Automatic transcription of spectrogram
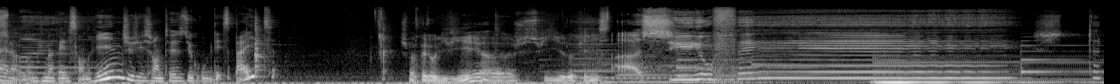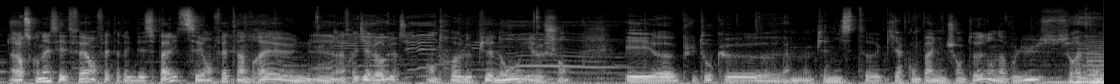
Alors, donc, je m'appelle Sandrine, je suis chanteuse du groupe Despite. Je m'appelle Olivier, euh, je suis le pianiste. Alors ce qu'on a essayé de faire en fait avec Despite, c'est en fait un vrai, une- une- un vrai dialogue entre le piano et le chant. Et euh, plutôt que euh, un pianiste qui accompagne une chanteuse, on a voulu se répondre.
